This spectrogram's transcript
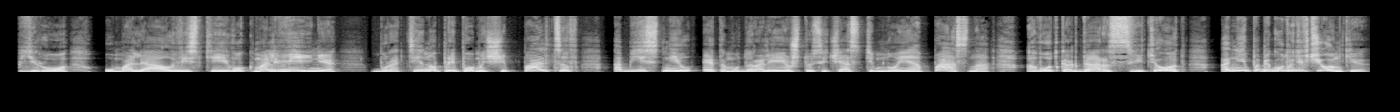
Пьеро умолял вести его к Мальвине. Буратино при помощи пальцев объяснил этому Доролею, что сейчас темно и опасно, а вот когда рассветет, они побегут к девчонке.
